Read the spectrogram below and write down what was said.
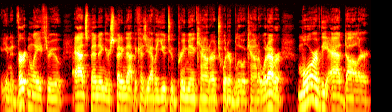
inadvertently through ad spending, you're spending that because you have a YouTube premium account or a Twitter Blue account or whatever, more of the ad dollar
